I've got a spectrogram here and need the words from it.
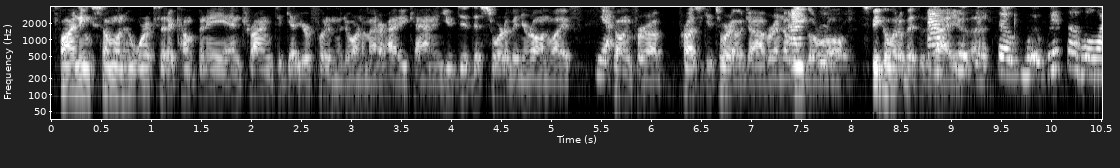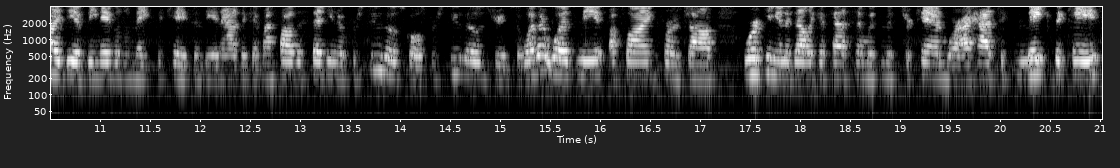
finding someone who works at a company and trying to get your foot in the door no matter how you can. And you did this sort of in your own life, Yes. going for a prosecutorial job or an a legal role. Speak a little bit to the value of Absolutely. that. So, w- with the whole idea of being able to make the case and be an advocate, my father said, you know, pursue those goals, pursue those dreams. So, whether it was me applying for a job, working in a delicatessen with Mr. Kim, where I had to make the case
